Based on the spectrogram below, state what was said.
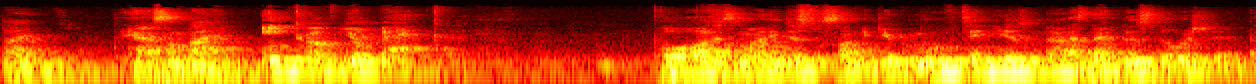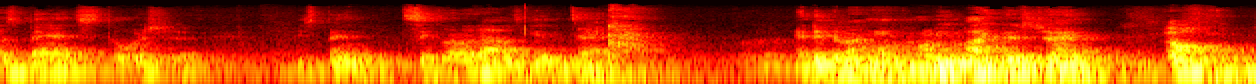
Like have somebody ink up your back? pour all this money just for something to get removed 10 years from now, that's not good stewardship. That's bad stewardship. You spend $600 getting taxed. And they'd be like, well, I don't even like this, Jay. Oh.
